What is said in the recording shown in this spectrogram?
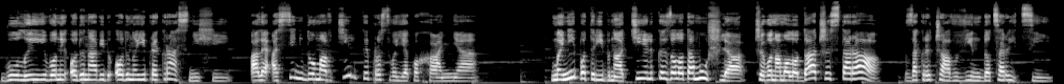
Були вони одна від одної прекрасніші, але Асінь думав тільки про своє кохання. Мені потрібна тільки золота мушля, чи вона молода, чи стара, закричав він до цариці.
